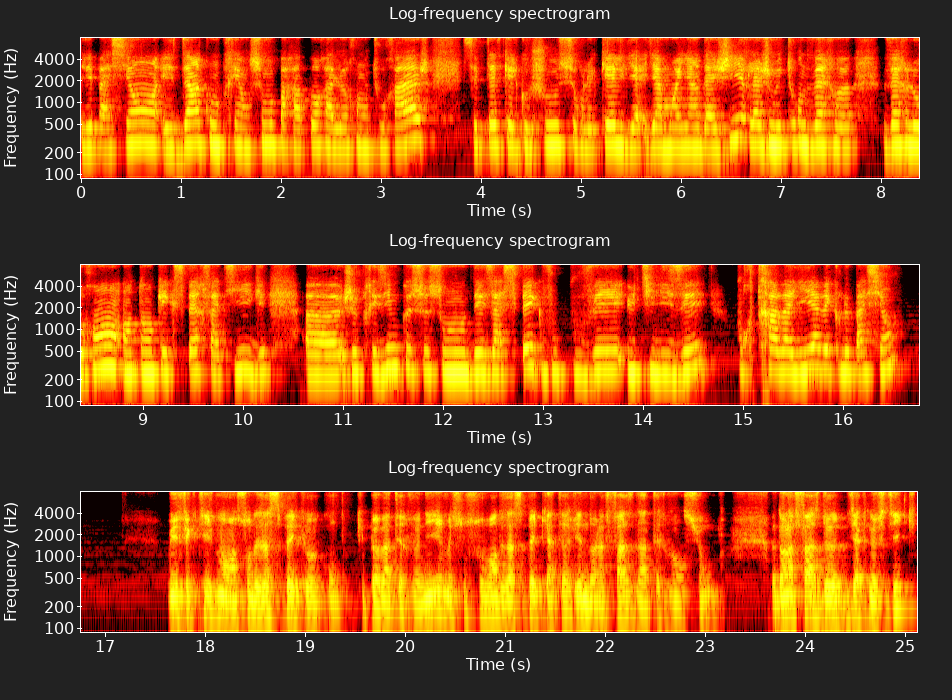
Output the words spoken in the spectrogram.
les patients et d'incompréhension par rapport à leur entourage, c'est peut-être quelque chose sur lequel il y a, moyen d'agir. Là, je me tourne vers, euh, vers Laurent en tant qu'expert fatigue. Euh, je présume que ce sont des aspects que vous pouvez utiliser pour travailler avec le patient? Oui, effectivement, ce sont des aspects qui peuvent intervenir, mais ce sont souvent des aspects qui interviennent dans la phase d'intervention. Dans la phase de diagnostic,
